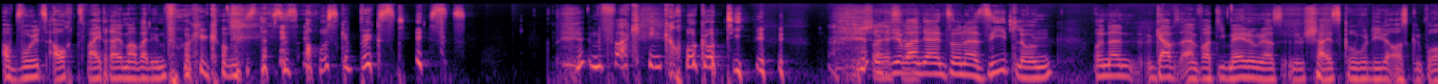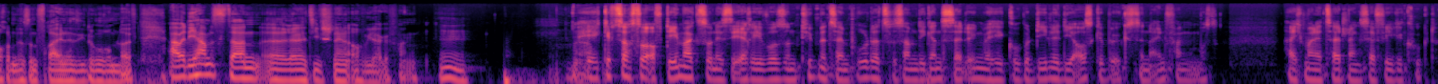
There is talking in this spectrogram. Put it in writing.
obwohl es auch zwei, dreimal bei denen vorgekommen ist, dass es ausgebüxt ist. Ein fucking Krokodil. Und wir waren ja in so einer Siedlung. Und dann gab es einfach die Meldung, dass ein scheiß Krokodil ausgebrochen ist und frei in der Siedlung rumläuft. Aber die haben es dann äh, relativ schnell auch wieder gefangen. Hm. Hey, gibt's doch so auf D-Max so eine Serie, wo so ein Typ mit seinem Bruder zusammen die ganze Zeit irgendwelche Krokodile, die ausgebüxt sind, einfangen muss. Habe ich meine Zeit lang sehr viel geguckt.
